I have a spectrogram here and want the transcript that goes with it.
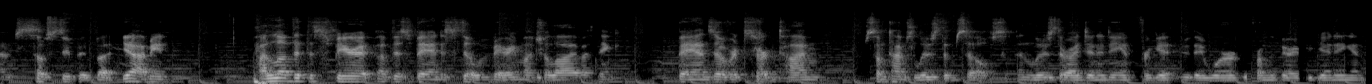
I'm so stupid, but yeah, I mean, I love that the spirit of this band is still very much alive. I think bands over a certain time sometimes lose themselves and lose their identity and forget who they were from the very beginning. And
